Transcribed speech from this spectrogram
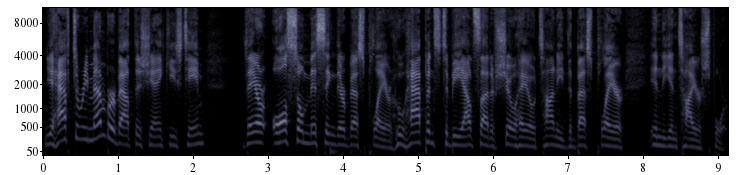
you have to remember about this Yankees team, they are also missing their best player, who happens to be outside of Shohei Ohtani, the best player in the entire sport.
